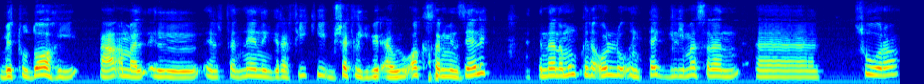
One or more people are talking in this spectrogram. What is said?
بتضاهي عمل ال- الفنان الجرافيكي بشكل كبير قوي وأكثر من ذلك إن أنا ممكن أقول له انتج لي مثلا آه، صورة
